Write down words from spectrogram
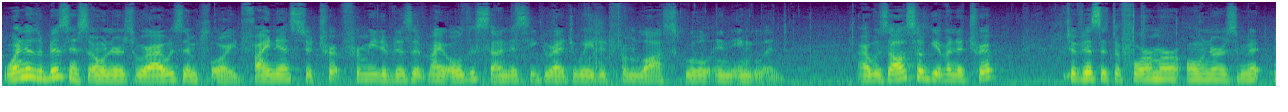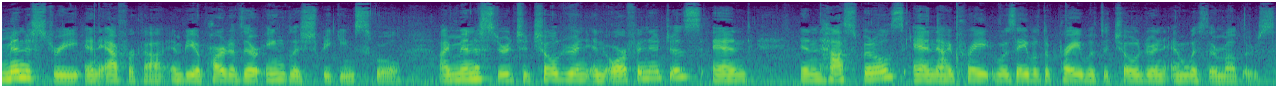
One of the business owners where I was employed financed a trip for me to visit my oldest son as he graduated from law school in England. I was also given a trip to visit the former owner's ministry in Africa and be a part of their English speaking school. I ministered to children in orphanages and in hospitals, and I prayed, was able to pray with the children and with their mothers.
